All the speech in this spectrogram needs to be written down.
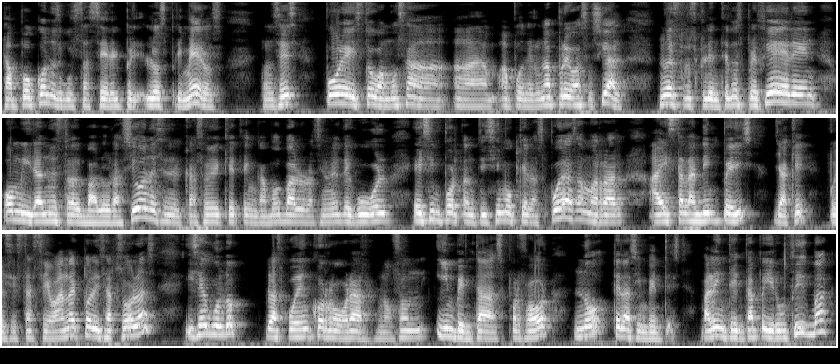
tampoco nos gusta ser los primeros. Entonces, por esto vamos a, poner una prueba social. Nuestros clientes nos prefieren o miran nuestras valoraciones. En el caso de que tengamos valoraciones de Google, es importantísimo que las puedas amarrar a esta landing page, ya que pues estas se van a actualizar solas. Y segundo, las pueden corroborar, no son inventadas. Por favor, no te las inventes, ¿vale? Intenta pedir un feedback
